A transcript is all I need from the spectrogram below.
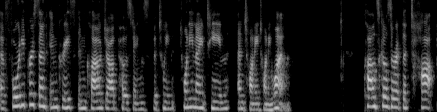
a 40% increase in cloud job postings between 2019 and 2021. Cloud skills are at the top,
